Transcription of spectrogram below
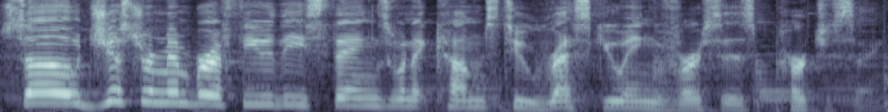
So just remember a few of these things when it comes to rescuing versus purchasing.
